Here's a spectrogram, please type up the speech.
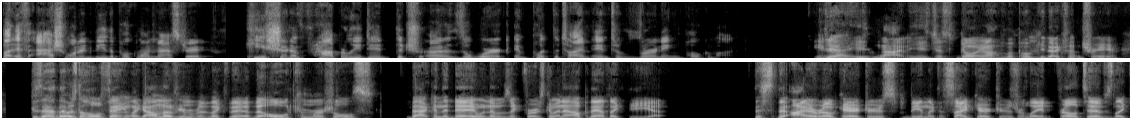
But if Ash wanted to be the Pokemon master, he should have properly did the tr- uh, the work and put the time into learning Pokemon. yeah, know? Hmm. he's not. He's just going off of a Pokédex entry. Because that, that was the whole thing. Like, I don't know if you remember like the the old commercials back in the day when it was like first coming out, but they had like the uh, this the IRL characters being like the side characters related relatives. Like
